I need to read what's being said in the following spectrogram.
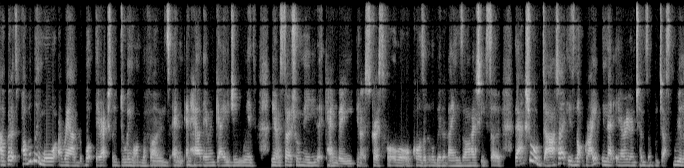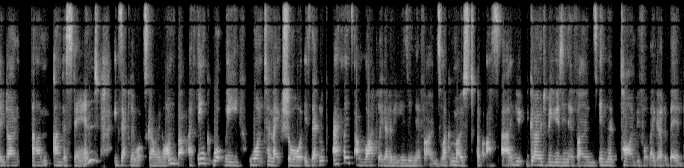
uh, but it's probably more around what they're actually doing on the phones and and how they're engaging with you know social media that can be you know stressful or cause a little bit of anxiety. So the actual data is not great in that area in terms of we just really don't um, understand exactly what's going on. But I think what we want to make sure is that, look, athletes are likely going to be using their phones, like most of us are going to be using their phones in the time before they go to bed.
